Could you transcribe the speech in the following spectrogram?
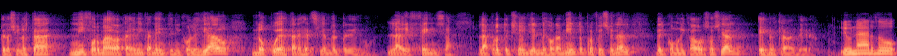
pero si no está ni formado académicamente ni colegiado, no pueda estar ejerciendo el periodismo. La defensa, la protección y el mejoramiento profesional del comunicador social es nuestra bandera. Leonardo,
